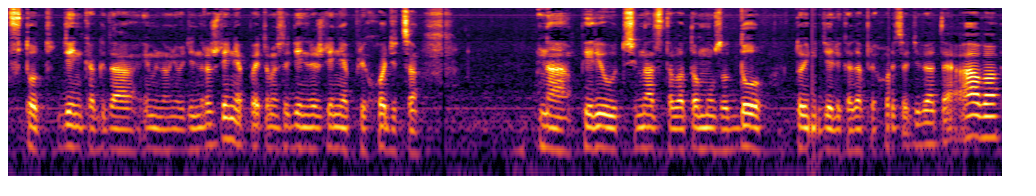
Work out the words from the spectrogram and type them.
в тот день, когда именно у него день рождения. Поэтому, если день рождения приходится на период 17-го Томуза до той недели, когда приходится 9 ава,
